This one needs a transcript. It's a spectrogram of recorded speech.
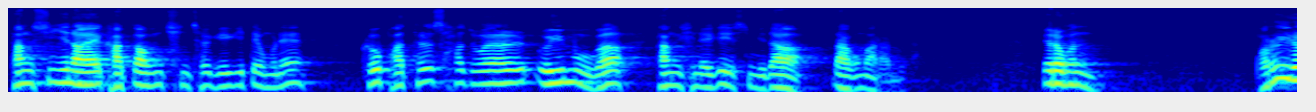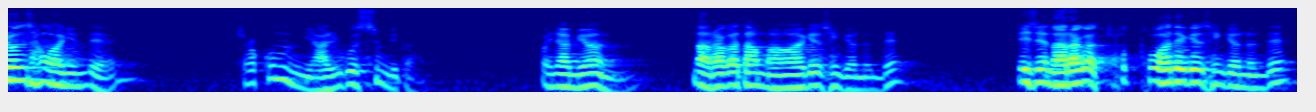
당신이 나의 가까운 친척이기 때문에 그 밭을 사줘야 할 의무가 당신에게 있습니다. 라고 말합니다. 여러분, 바로 이런 상황인데 조금 얄궂습니다. 왜냐하면 나라가 다 망하게 생겼는데 이제 나라가 초토화되게 생겼는데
